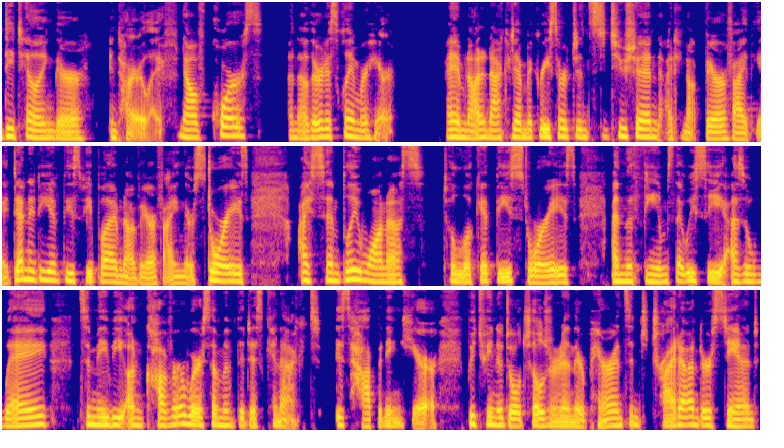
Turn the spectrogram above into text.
detailing their entire life. Now, of course, another disclaimer here I am not an academic research institution. I do not verify the identity of these people. I'm not verifying their stories. I simply want us to look at these stories and the themes that we see as a way to maybe uncover where some of the disconnect is happening here between adult children and their parents and to try to understand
